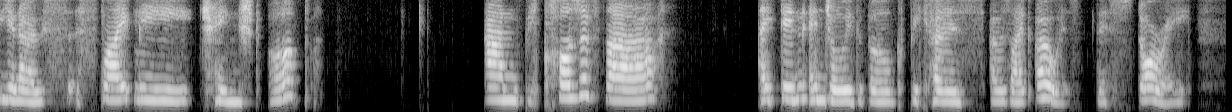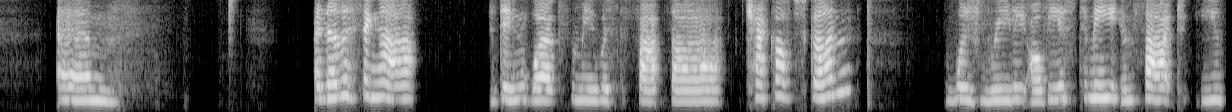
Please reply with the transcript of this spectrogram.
you know, slightly changed up. And because of that, I didn't enjoy the book because I was like, oh, it's this story. Um, another thing that didn't work for me was the fact that Chekhov's gun was really obvious to me. In fact, you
